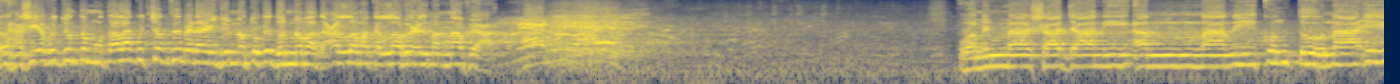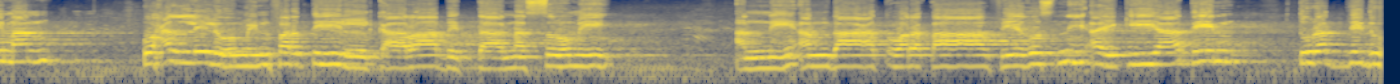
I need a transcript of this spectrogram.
তারা হাসিয়া পর্যন্ত মোতালা কুচ্ছক যে বেড়া এই জন্য তোকে ধন্যবাদ আল্লাহ আল্লাহ এলমান না ফেয়া ومما شجاني أنني كنت نائما উহাল্লিলু মিন ফারতিল কারাবিতা নাসুমি আন্নি আমদাত ওয়ারকা ফি হুসনি আইকিয়াতিন তুরাদ্দিদু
